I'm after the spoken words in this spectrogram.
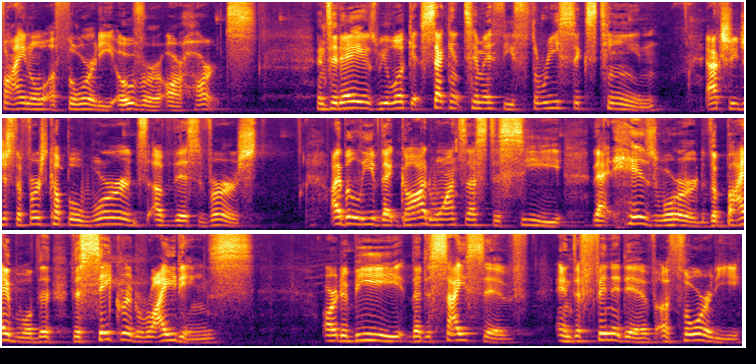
final authority over our hearts. And today as we look at 2 Timothy 3:16, actually just the first couple words of this verse, I believe that God wants us to see that his word, the Bible, the, the sacred writings are to be the decisive and definitive authority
